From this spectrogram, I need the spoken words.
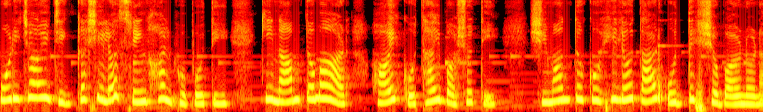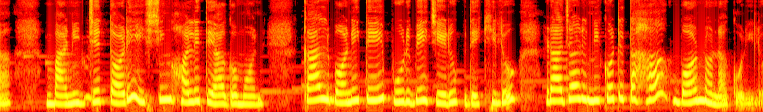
পরিচয় জিজ্ঞাসিল শৃঙ্খল ভূপতি, কি নাম তোমার? হয় কোথায় বসতি? সীমান্ত কহিল, তার উদ্দেশ্য বর্ণনা। বাণিজ্যের তরে সিংহলেতে আগমন। কাল বনেতে পূর্বে যেরূপ দেখিল, রাজার নিকটে তাহা বর্ণনা করিল।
